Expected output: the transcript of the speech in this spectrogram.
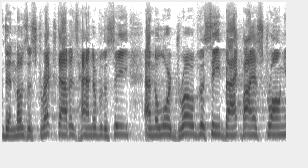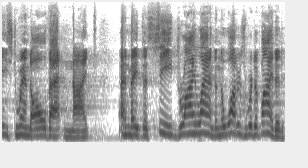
Then Moses stretched out his hand over the sea, and the Lord drove the sea back by a strong east wind all that night and made the sea dry land, and the waters were divided.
